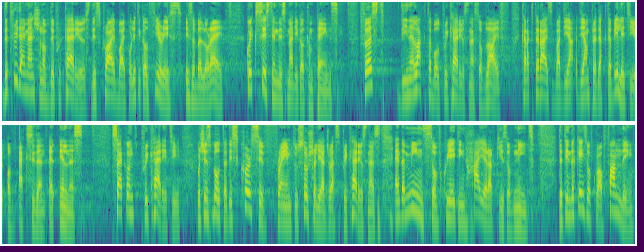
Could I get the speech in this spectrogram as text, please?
The three dimension of the precarious described by political theorist Isabell Lorey coexist in these medical campaigns. First, the ineluctable precariousness of life, characterized by the, the unpredictability of accident and illness. Second, precarity, which is both a discursive frame to socially address precariousness and a means of creating hierarchies of needs that, in the case of crowdfunding,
